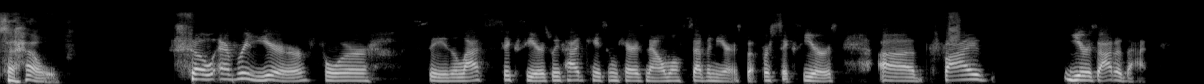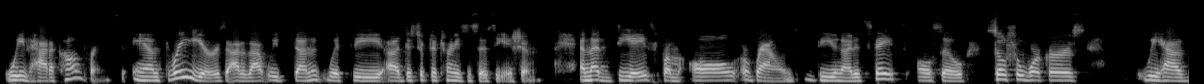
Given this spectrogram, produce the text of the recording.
to help? So every year for see the last six years we've had Kasem cares now almost seven years but for six years uh, five years out of that we've had a conference. And three years out of that, we've done it with the uh, District Attorneys Association. And that's DAs from all around the United States, also social workers. We have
